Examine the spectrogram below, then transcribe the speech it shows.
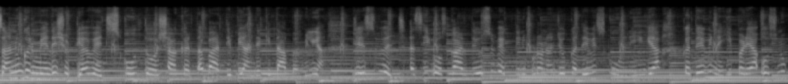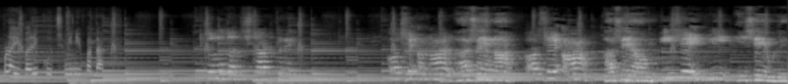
ਸਾਨੂੰ ਗਰਮੀਆਂ ਦੀ ਛੁੱਟੀਆਂ ਵਿੱਚ ਸਕੂਲ ਤੋਂ ਸਾਖਰਤਾ ਭਾਰਤੀ ਬਿਆਨ ਦੀਆਂ ਕਿਤਾਬਾਂ ਮਿਲੀਆਂ ਜਿਸ ਵਿੱਚ ਅਸੀਂ ਉਸ ਘਰ ਦੇ ਉਸ ਵਿਅਕਤੀ ਨੂੰ ਪੜਾਉਣਾ ਜੋ ਕਦੇ ਵੀ ਸਕੂਲ ਨਹੀਂ ਗਿਆ ਕਦੇ ਵੀ ਨਹੀਂ ਪੜਿਆ ਉਸ ਨੂੰ ਪੜ੍ਹਾਈ ਬਾਰੇ ਕੁਝ ਵੀ ਨਹੀਂ ਪਤਾ चलो दादी स्टार्ट करें अ से अनार हसे ना अ से आम हसे आम ई से इमली इसे इमली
